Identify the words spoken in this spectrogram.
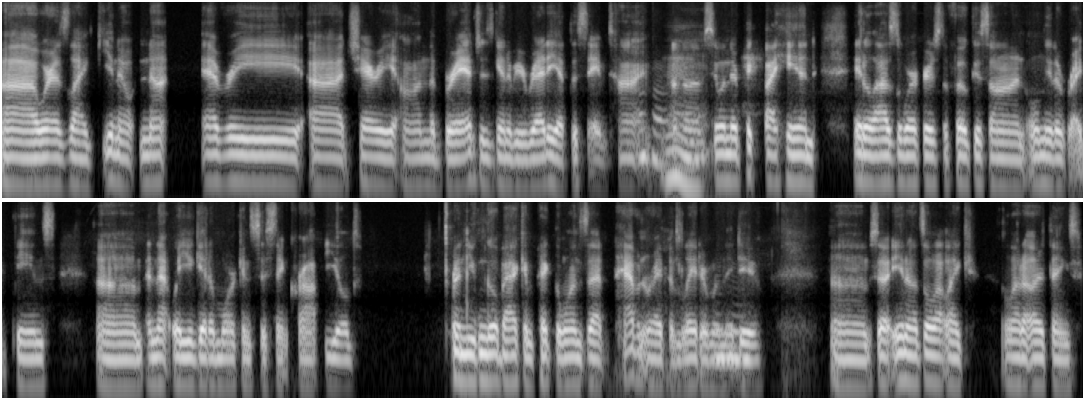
Uh, whereas like you know not every uh, cherry on the branch is going to be ready at the same time. Mhm. um, so when they're picked by hand it allows the workers to focus on only the ripe beans um, and that way you get a more consistent crop yield and you can go back and pick the ones that haven't ripened later when Mhm. they do. Um, so you know, it's a lot like a lot of other things.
